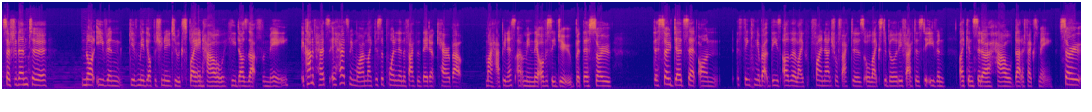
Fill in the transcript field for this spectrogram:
So for them to not even give me the opportunity to explain how he does that for me, it kind of hurts. It hurts me more. I'm like disappointed in the fact that they don't care about my happiness. I mean, they obviously do, but they're so they're so dead set on thinking about these other like financial factors or like stability factors to even like consider how that affects me. So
